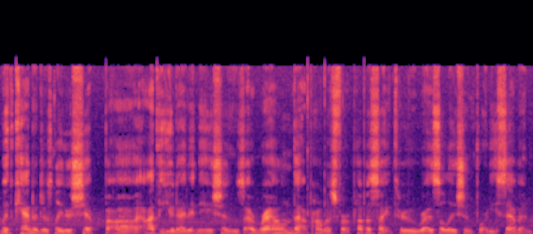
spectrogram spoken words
with Canada's leadership uh, at the United Nations around that promise for a plebiscite through Resolution 47.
